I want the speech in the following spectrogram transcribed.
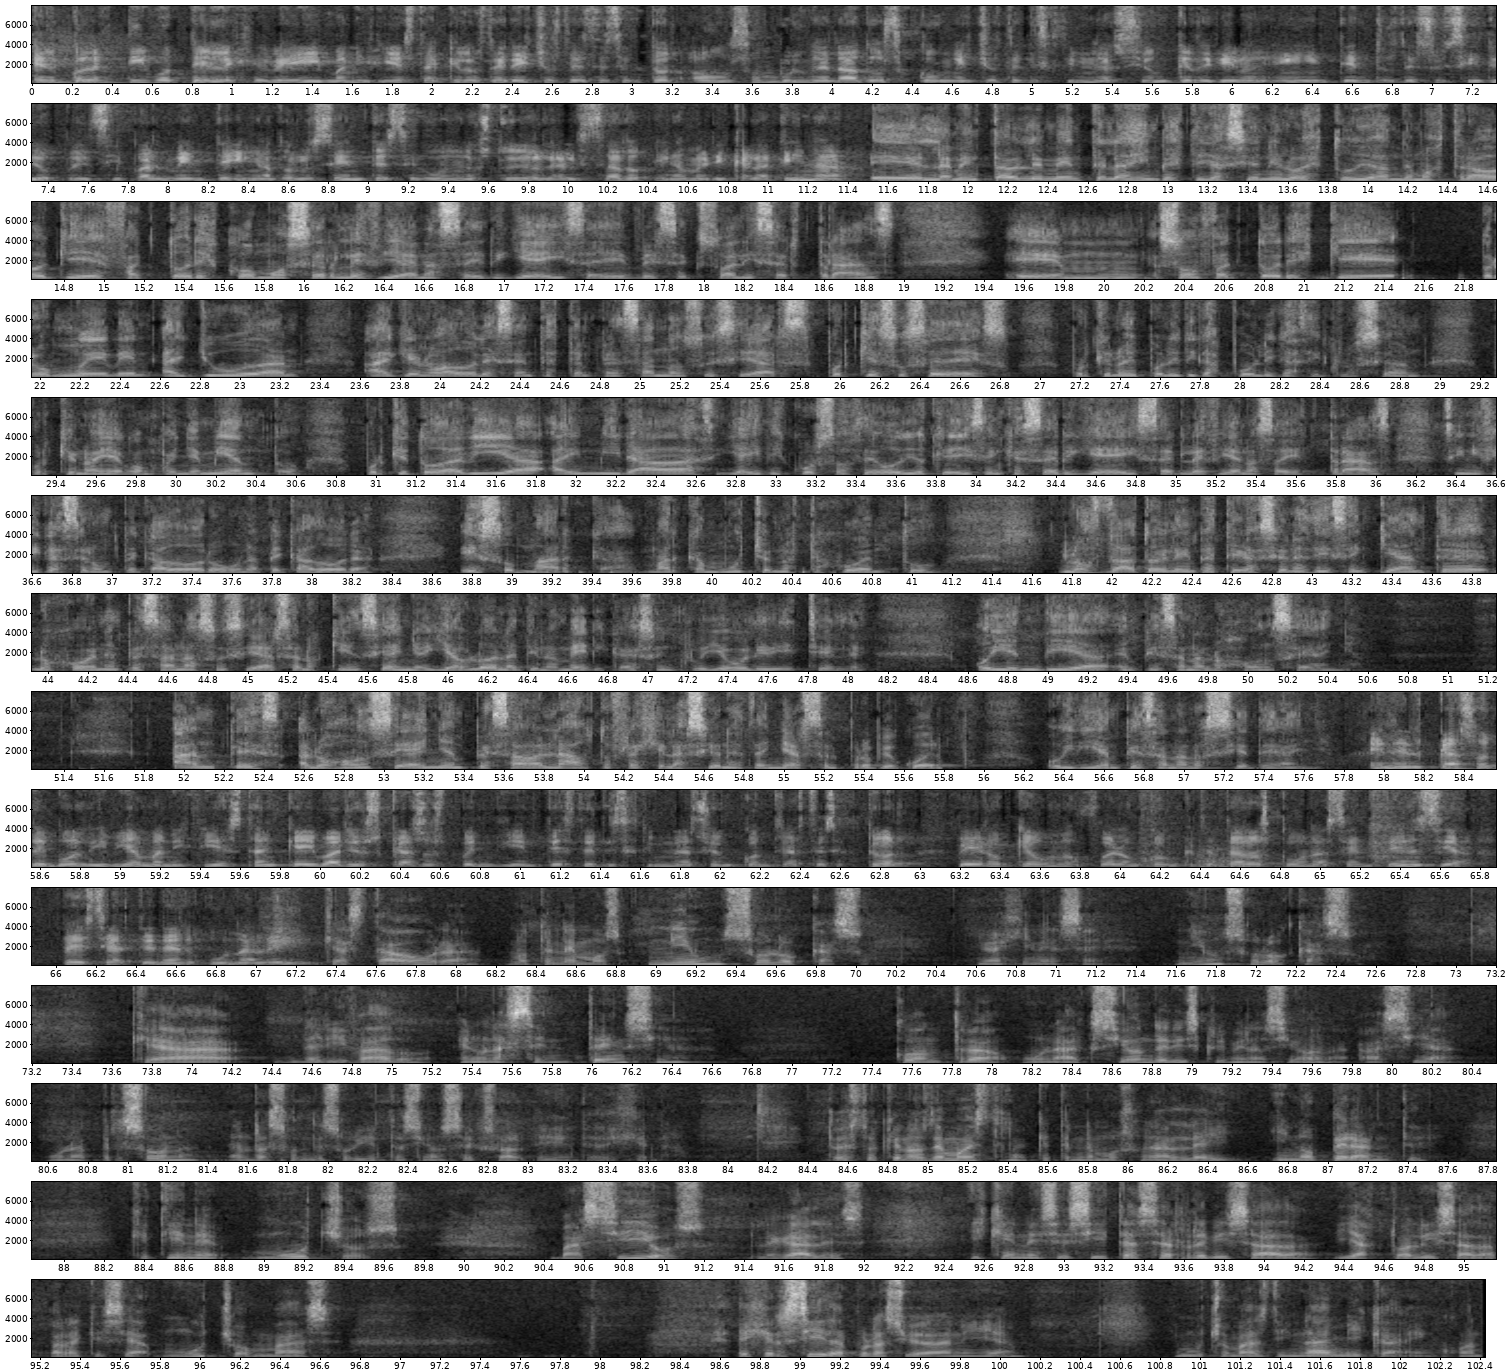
El colectivo TLGBI manifiesta que los derechos de este sector aún son vulnerados con hechos de discriminación que derivan en intentos de suicidio, principalmente en adolescentes, según un estudio realizado en América Latina. Eh, lamentablemente las investigaciones y los estudios han demostrado que factores como ser lesbiana, ser gay, ser bisexual y ser trans eh, son factores que promueven, ayudan a que los adolescentes estén pensando en suicidarse. ¿Por qué sucede eso? Porque no hay políticas públicas de inclusión, porque no hay acompañamiento, porque todavía hay miradas y hay discursos de odio que dicen que ser gay, ser lesbiano, ser trans significa ser un pecador o una pecadora. Eso marca, marca mucho nuestra juventud. Los datos de las investigaciones dicen que antes los jóvenes empezaban a suicidarse a los 15 años, y hablo de Latinoamérica, eso incluye Bolivia y Chile. Hoy en día empiezan a los 11 años. Antes, a los 11 años, empezaban las autoflagelaciones, dañarse el propio cuerpo. Hoy día empiezan a los 7 años. En el caso de Bolivia manifiestan que hay varios casos pendientes de discriminación contra este sector, pero que aún no fueron concretados con una sentencia, pese a tener una ley. Que hasta ahora no tenemos ni un solo caso, imagínense, ni un solo caso que ha derivado en una sentencia contra una acción de discriminación hacia una persona en razón de su orientación sexual e identidad de género. Entonces, esto que nos demuestra que tenemos una ley inoperante que tiene muchos vacíos legales y que necesita ser revisada y actualizada para que sea mucho más ejercida por la ciudadanía y mucho más dinámica en cuanto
